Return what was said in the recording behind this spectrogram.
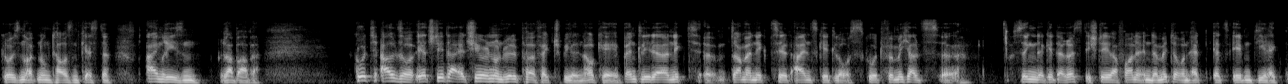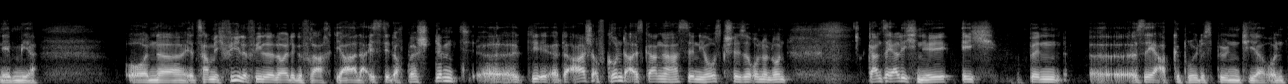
Größenordnung, tausend Gäste. Ein Riesenrababer. Gut, also jetzt steht da Ed Sheeran und will Perfect spielen. Okay, Bandleader nickt, äh, Drummer nickt, zählt eins, geht los. Gut, für mich als äh, singender Gitarrist, ich stehe da vorne in der Mitte und Ed jetzt eben direkt neben mir. Und äh, jetzt haben mich viele, viele Leute gefragt, ja, da ist dir doch bestimmt äh, die, der Arsch auf Grundeis gegangen, hast du in die Hose geschissen und und und. Ganz ehrlich, nee, ich bin äh, sehr abgebrühtes Bühnentier und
